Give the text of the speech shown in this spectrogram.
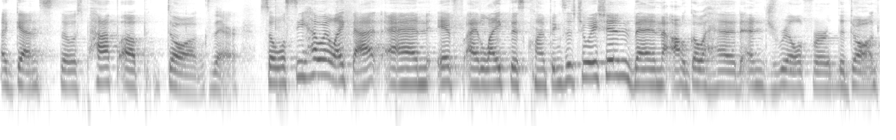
against those pop-up dogs there. So we'll see how I like that. And if I like this clamping situation, then I'll go ahead and drill for the dog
